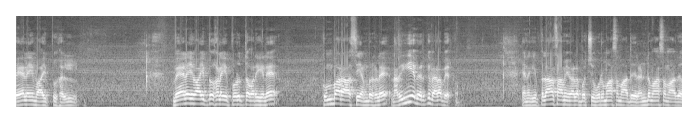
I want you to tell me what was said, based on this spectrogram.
வேலை வாய்ப்புகள். வேலை வாய்ப்புகளை பொறுத்தவரையிலே கும்பராசி அன்பர்களே நிறைய பேருக்கு வேலை போயிருக்கும். எனக்கு இப்போ தான் சாமி வேலை போச்சு ஒரு மாதம் ஆகுது ரெண்டு மாதம் ஆகுது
